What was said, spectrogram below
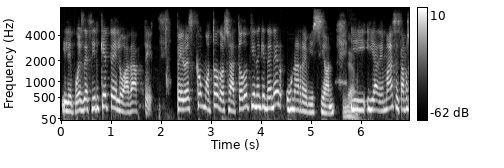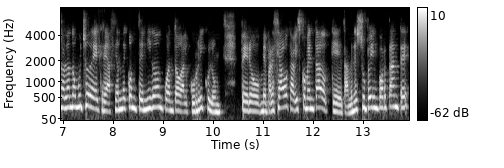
y le puedes decir que te lo adapte. Pero es como todo, o sea, todo tiene que tener una revisión. Y, además estamos hablando mucho de creación de contenido en cuanto al currículum, pero me parece algo que habéis comentado que también es súper importante,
